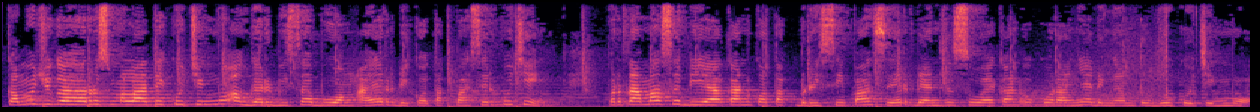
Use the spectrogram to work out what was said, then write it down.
kamu juga harus melatih kucingmu agar bisa buang air di kotak pasir kucing. Pertama, sediakan kotak berisi pasir dan sesuaikan ukurannya dengan tubuh kucingmu.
